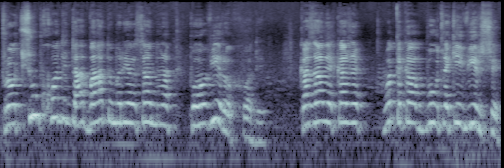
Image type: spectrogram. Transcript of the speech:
Про чуб ходить багато Марія Олександрівна поговірок ходить. Казали, каже, от така був такий віршик.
